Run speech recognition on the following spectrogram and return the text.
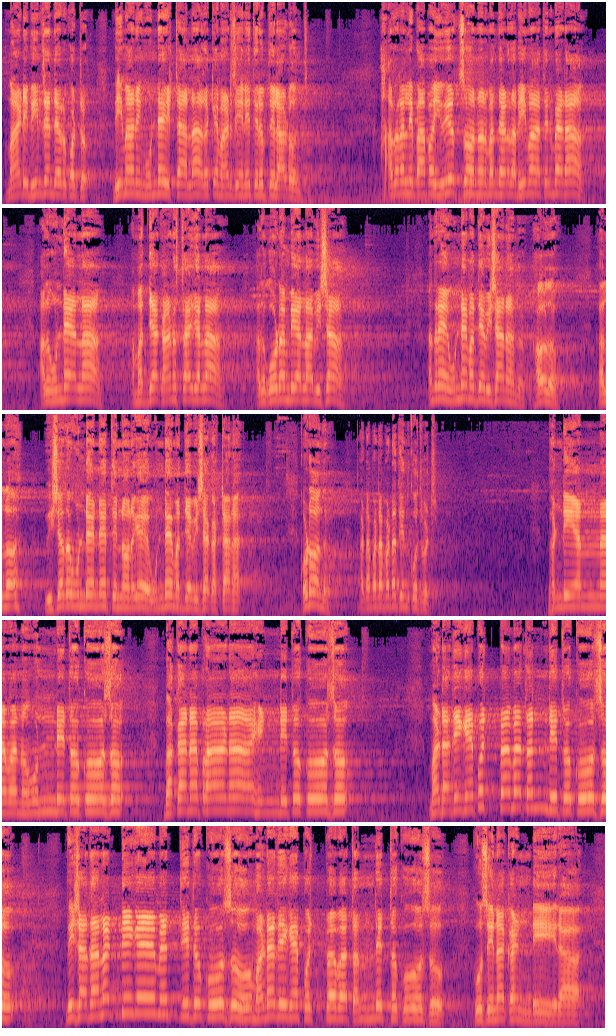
ಮಾಡಿ ಭೀಮಸೇನ ದೇವರು ಕೊಟ್ಟರು ಭೀಮಾ, ನಿಂಗೆ ಉಂಡೆ ಇಷ್ಟ ಅಲ್ಲ, ಅದಕ್ಕೆ ಮಾಡಿಸೀನಿ ತಿರುಪ್ತಿ ಆಡು ಅಂತ. ಅದರಲ್ಲಿ ಪಾಪ ಯುಯತ್ಸು ಅನ್ನೋನು ಬಂದು ಹೇಳ್ದ, ಭೀಮಾ ತಿನ್ನಬೇಡ ಅದು ಉಂಡೆ ಅಲ್ಲ, ಆ ಮಧ್ಯ ಕಾಣಿಸ್ತಾ ಇದೆಯಲ್ಲ, ಅದು ಗೋಡಂಬಿ ಅಲ್ಲ, ವಿಷ. ಅಂದರೆ ಉಂಡೆ ಮಧ್ಯ ವಿಷಾನ ಅಂದರು. ಹೌದು. ಅಲ್ಲೋ, ವಿಷದ ಉಂಡೆಯನ್ನೇ ತಿನ್ನೋನಿಗೆ ಉಂಡೆ ಮಧ್ಯ ವಿಷ ಕಷ್ಟಾನ. ಕೊಡು ಅಂದರು. ಪಟ ಪಟ ಪಟ ತಿಂದು ಕೂತ್ಬಿಟ್ರು. ಭಂಡಿಯನ್ನವನು ಉಂಡಿತು ಕೂಸು, ಬಕನ ಪ್ರಾಣ ಹಿಂಡಿತು ಕೂಸು. ಮಡದಿಗೆ ಪುಷ್ಪಮ ತಂದಿತು ಕೂಸು, ವಿಷದ ಲಡ್ಡಿಗೆ ಮೆದ್ದಿತು ಕೂಸು, ಮಡದಿಗೆ ಪುಷ್ಪವ ತಂದಿತ್ತು ಕೂಸು. ಕೂಸಿನ ಕಂಡೀರ,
